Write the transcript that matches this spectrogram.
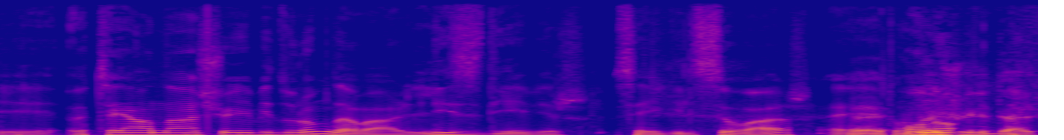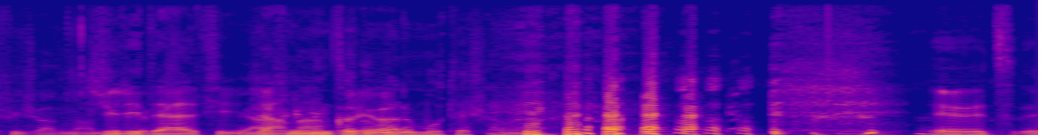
Ee, öte yandan şöyle bir durum da var. Liz diye bir sevgilisi var. Ee, evet onu, onu Julie Delphi canlandırıyor. Julie Delphi yani canlandırıyor. Filmin kadınları muhteşem. evet. E,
